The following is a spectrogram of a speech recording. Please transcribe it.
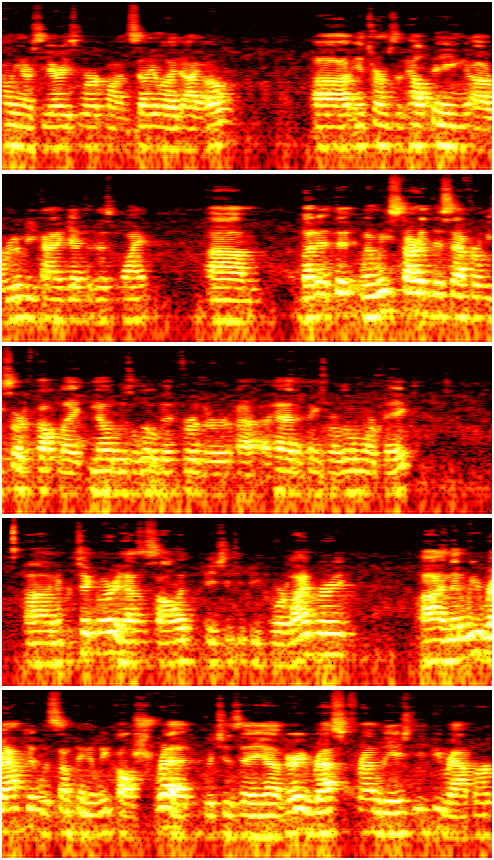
Tony Arcieri's work on Celluloid I/O uh, in terms of helping Ruby kind of get to this point. Um, but the, when we started this effort, we sort of felt like Node was a little bit further ahead and things were a little more baked. and in particular, it has a solid HTTP core library. Uh, and then we wrapped it with something that we call Shred, which is a uh, very REST-friendly HTTP wrapper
